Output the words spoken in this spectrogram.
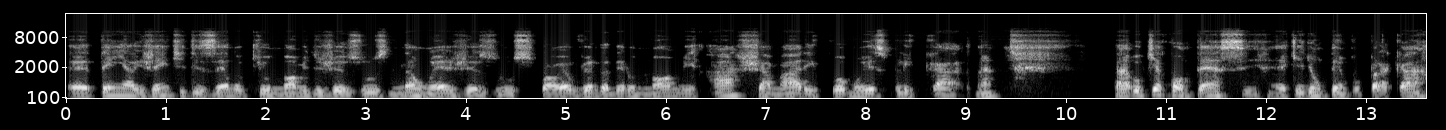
é, tem a gente dizendo que o nome de Jesus não é Jesus. Qual é o verdadeiro nome a chamar e como explicar, né? Ah, o que acontece é que de um tempo para cá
